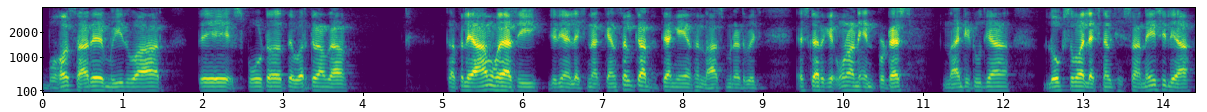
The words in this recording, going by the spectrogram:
ਬਹੁਤ ਸਾਰੇ ਉਮੀਦਵਾਰ ਤੇ ਸਪੋਰਟਰ ਤੇ ਵਰਕਰਾਂ ਦਾ ਕਤਲੇਆਮ ਹੋਇਆ ਸੀ, ਜਿਹੜੀਆਂ ਇਲੈਕਸ਼ਨਾਂ ਕੈਂਸਲ ਕਰ ਦਿੱਤੀਆਂ ਗਈਆਂ ਸਨ ਲਾਸਟ ਮਿੰਟ ਵਿੱਚ। ਇਸ ਕਰਕੇ ਉਹਨਾਂ ਨੇ ਇਨ ਪ੍ਰੋਟੈਸਟ 92 ਦੀਆਂ ਲੋਕ ਸਭਾ ਇਲੈਕਸ਼ਨਾਂ ਵਿੱਚ ਹਿੱਸਾ ਨਹੀਂ ਸੀ ਲਿਆ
